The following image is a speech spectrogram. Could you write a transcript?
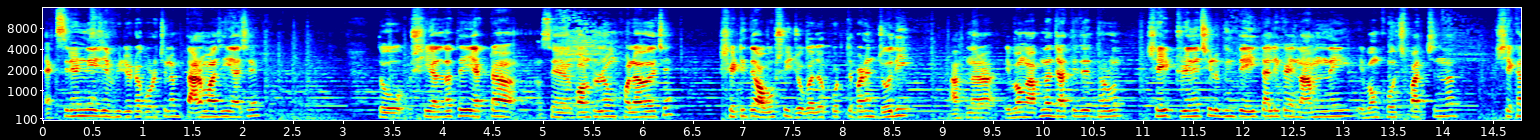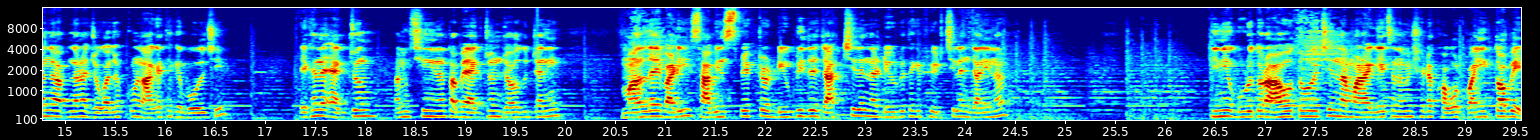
অ্যাক্সিডেন্ট নিয়ে যে ভিডিওটা করেছিলাম, তার মাঝেই আছে। তো শিয়ালদাতেই একটা কন্ট্রোল রুম খোলা হয়েছে। সেটিতে অবশ্যই যোগাযোগ করতে পারেন। যদি আপনারা এবং আপনার যাত্রীদের ধরুন, সেই ট্রেনে ছিল কিন্তু এই তালিকায় নাম নেই এবং খোঁজ পাচ্ছেন না। সেখানে আপনারা যোগাযোগ করুন, আগে থেকে বলছি। এখানে একজন, আমি চিনি না, তবে একজন যতদূর জানি মালদায় বাড়ি, সাব ইন্সপেক্টর ডিউটিতে যাচ্ছিলেন না, ডিউটি থেকে ফিরছিলেন, জানি না। তিনিও গুরুতর আহত হয়েছেন, না মারা গিয়েছেন, আমি সেটা খবর পাইনি। তবে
